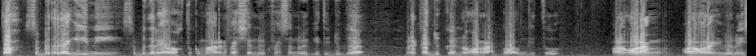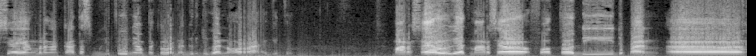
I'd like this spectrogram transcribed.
Toh sebenarnya gini. Sebenarnya waktu kemarin Fashion Week Fashion Week itu juga mereka juga norak kok gitu orang-orang orang-orang Indonesia yang menengah ke atas begitu nyampe ke luar negeri juga norak gitu. Marcel lihat Marcel foto di depan uh,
